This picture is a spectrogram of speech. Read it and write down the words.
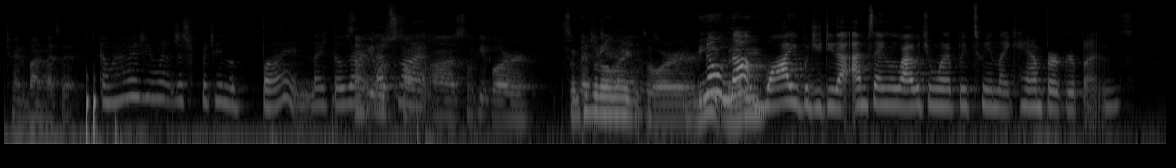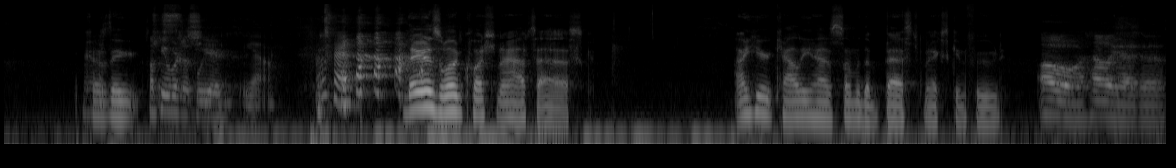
between the bun. That's it. And why would you want it just between the bun? Like those Some aren't. people That's just don't. not. Uh, some people are Some people don't like. or meat, No, not Maddy. why would you do that. I'm saying why would you want it between like hamburger buns? Because they. some people are just weird. Yeah. Okay. There is one question I have to ask. I hear Cali has some of the best Mexican food. Oh hell yeah, it is.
